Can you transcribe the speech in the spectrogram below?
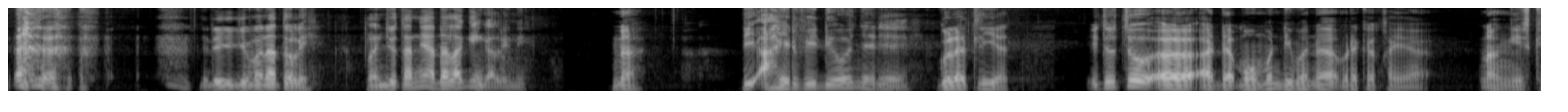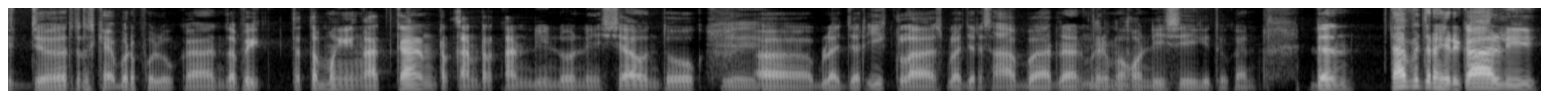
Jadi gimana tuh, Li? Lanjutannya ada lagi nggak ini? Di akhir videonya nih, Iya. gue liat-liat. Itu tuh eh, ada momen di mana mereka kayak nangis kejer terus kayak berpelukan tapi tetap mengingatkan rekan-rekan di Indonesia untuk Iya, iya. eh, belajar ikhlas, belajar sabar dan menerima kondisi gitu kan. Dan tapi terakhir kali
